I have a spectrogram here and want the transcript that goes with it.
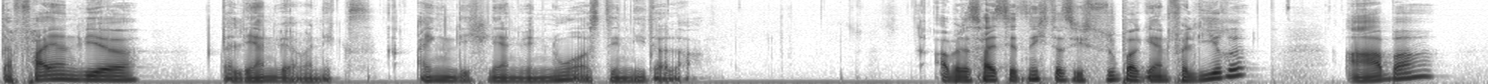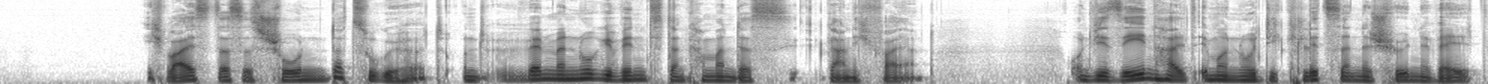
da feiern wir, da lernen wir aber nichts. Eigentlich lernen wir nur aus den Niederlagen. Aber das heißt jetzt nicht, dass ich super gern verliere, aber ich weiß, dass es schon dazugehört. Und wenn man nur gewinnt, dann kann man das gar nicht feiern. Und wir sehen halt immer nur die glitzernde, schöne Welt.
